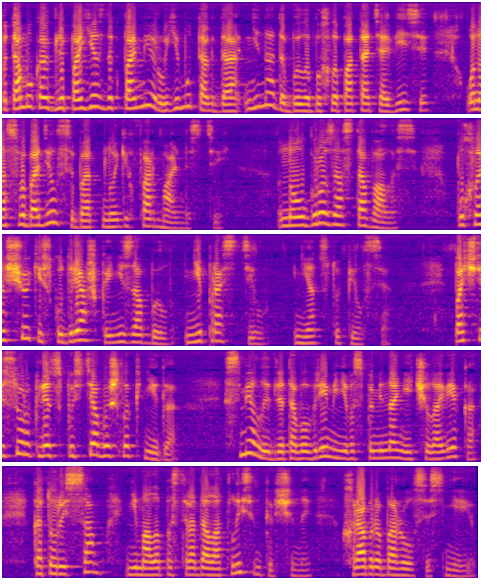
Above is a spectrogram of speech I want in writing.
потому как для поездок по миру ему тогда не надо было бы хлопотать о визе, он освободился бы от многих формальностей. Но угроза оставалась. Пухлощекий с кудряшкой не забыл, не простил, не отступился. Почти 40 лет спустя вышла книга – смелые для того времени воспоминания человека, который сам немало пострадал от лысинковщины, храбро боролся с нею.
